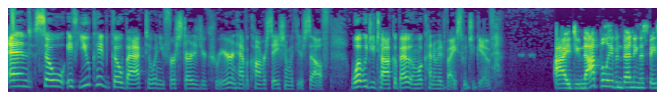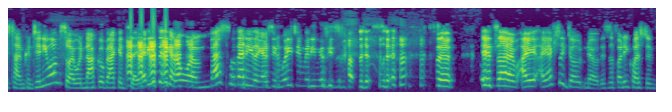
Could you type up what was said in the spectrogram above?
and so, if you could go back to when you first started your career and have a conversation with yourself, what would you talk about and what kind of advice would you give? I do not believe in bending the space time continuum, so I would not go back and say anything. I don't want to mess with anything. I've seen way too many movies about this. so it's um I, I actually don't know. This is a funny question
